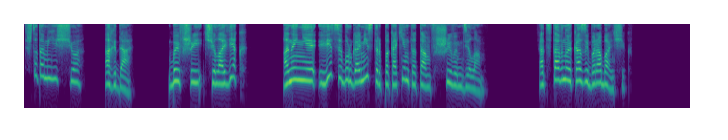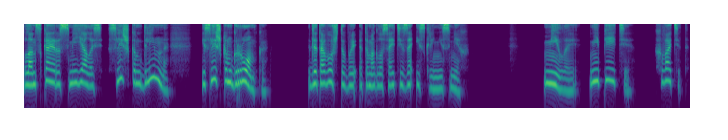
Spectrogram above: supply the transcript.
Что там еще? Ах да, бывший человек, а ныне вице-бургомистр по каким-то там вшивым делам. Отставной козы-барабанщик. Ланская рассмеялась слишком длинно и слишком громко для того, чтобы это могло сойти за искренний смех. «Милая, не пейте, хватит»,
